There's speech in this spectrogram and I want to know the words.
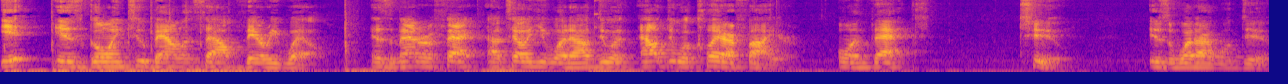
it is going to balance out very well. As a matter of fact, I'll tell you what, I'll do it I'll do a clarifier on that too. Is what I will do.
